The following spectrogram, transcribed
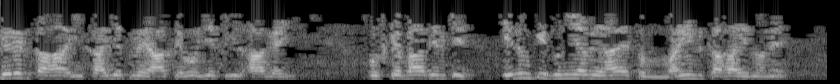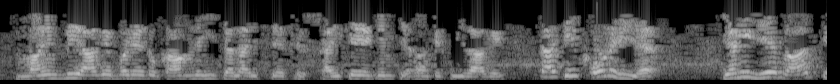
اسپرٹ کہا، عیسائیت میں آ کے وہ یہ چیز آ گئی۔ اس کے بعد ان کی علم کی دنیا میں آئے تو مائنڈ کہا انہوں نے۔ مائنڈ بھی آگے بڑھے تو کام نہیں چلا، اس سے پھر سائیکے ان کے یہاں کی چیز آ گئی۔ تحقیق ہو رہی ہے۔ یعنی یہ بات کہ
